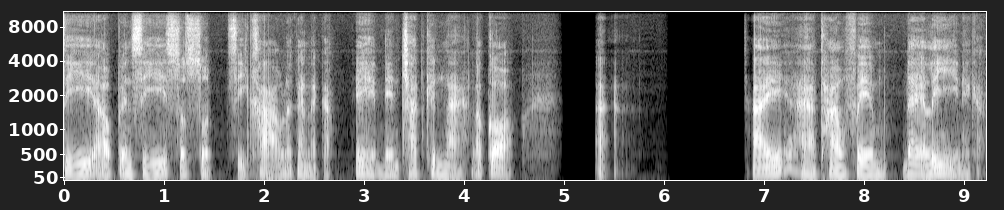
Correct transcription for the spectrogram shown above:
สีเอาเป็นสีสดๆสีขาวแล้วกันนะครับ ให้เห็นเด่นชัดขึ้นมา แล้วก็ใช้ time frame diary นะครับ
